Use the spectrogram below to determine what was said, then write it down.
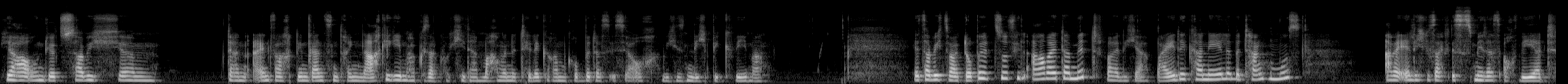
Ja, und jetzt habe ich ähm, dann einfach dem ganzen Drängen nachgegeben, habe gesagt, okay, dann machen wir eine Telegram-Gruppe, das ist ja auch wesentlich bequemer. Jetzt habe ich zwar doppelt so viel Arbeit damit, weil ich ja beide Kanäle betanken muss, aber ehrlich gesagt ist es mir das auch wert.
